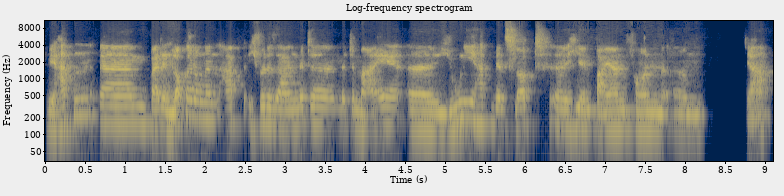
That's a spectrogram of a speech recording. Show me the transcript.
Wir hatten ähm, bei den Lockerungen ab, ich würde sagen Mitte, Mitte Mai, äh, Juni hatten wir einen Slot äh, hier in Bayern von, ähm, ja,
